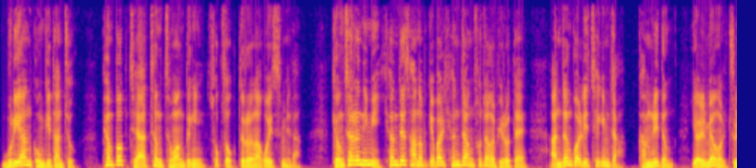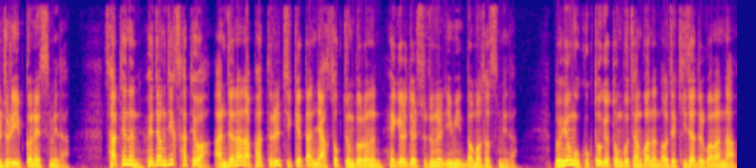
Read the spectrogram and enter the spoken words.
무리한 공기 단축, 편법 재하청 정황 등이 속속 드러나고 있습니다. 경찰은 이미 현대산업개발 현장 소장을 비롯해 안전관리 책임자, 감리 등 10명을 줄줄이 입건했습니다. 사태는 회장직 사퇴와 안전한 아파트를 짓겠다는 약속 정도로는 해결될 수준을 이미 넘어섰습니다. 노형우 국토교통부 장관은 어제 기자들과 만나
